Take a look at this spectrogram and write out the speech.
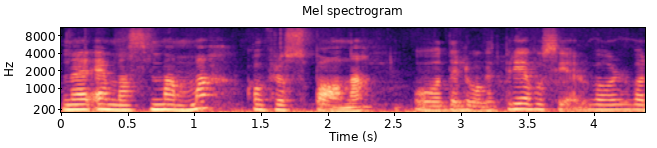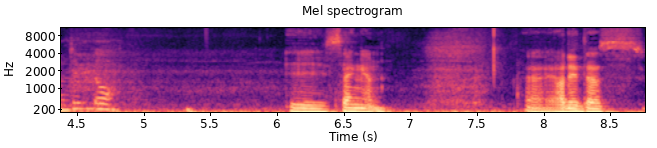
När Emmas mamma kom för att spana och det låg ett brev hos er, var var du då? I sängen. Eh, Jag hade inte ens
